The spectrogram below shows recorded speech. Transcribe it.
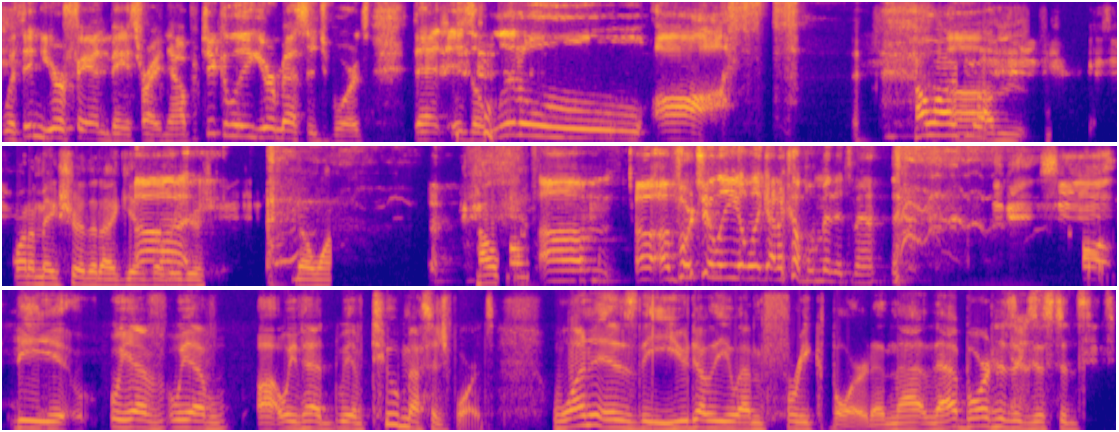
within your fan base right now, particularly your message boards, that is a little off. how long do I Um, want to make sure that I give the uh, readers no one? How long? Um, uh, unfortunately, you only got a couple minutes, man. the we have we have uh, we've had we have two message boards. One is the UWM Freak board, and that that board has Yes. existed since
